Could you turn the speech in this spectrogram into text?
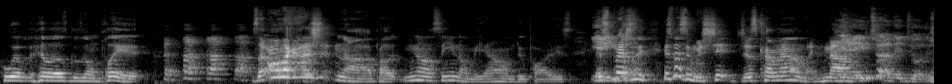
whoever the hell else was gonna play it. It's like, oh my god, shit. Nah, I probably you know, see, you know me, I don't do parties, Yeah, you especially especially when shit just come out. I'm like, nah, Yeah, you trying to enjoy the Leave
